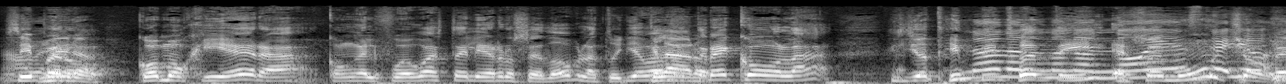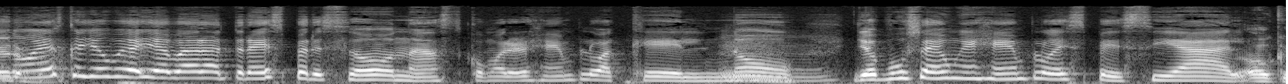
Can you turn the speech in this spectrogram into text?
Sí, Ahora- pero Mira. como quiera, con el fuego hasta el hierro se dobla. Tú llevas Claro. tres colas y yo te invito No, no, no, a no, ti. no, no, Eso es, mucho. que yo, Pero- no es que yo voy a llevar a tres personas, como el ejemplo aquel, no. Mm. Yo puse un ejemplo especial. Ok.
